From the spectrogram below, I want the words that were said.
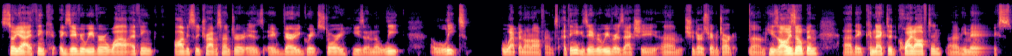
so yeah, I think Xavier Weaver. While I think obviously Travis Hunter is a very great story, he's an elite, elite weapon on offense. I think Xavier Weaver is actually um, favorite target. Um, he's always open. Uh, they connected quite often. Um, he makes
